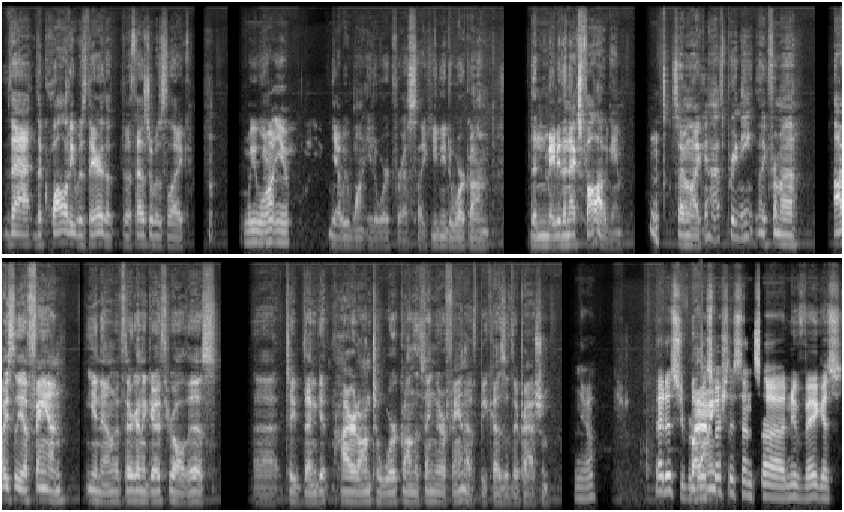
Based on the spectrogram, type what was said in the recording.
that the quality was there, that Bethesda was like, We want you. yeah, we want you to work for us. Like, you need to work on then maybe the next Fallout game. Hmm. So I'm like, yeah, that's pretty neat. Like, from a obviously a fan, you know, if they're going to go through all this uh, to then get hired on to work on the thing they're a fan of because of their passion. Yeah. That is super But, cool, I mean- especially since uh, New Vegas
